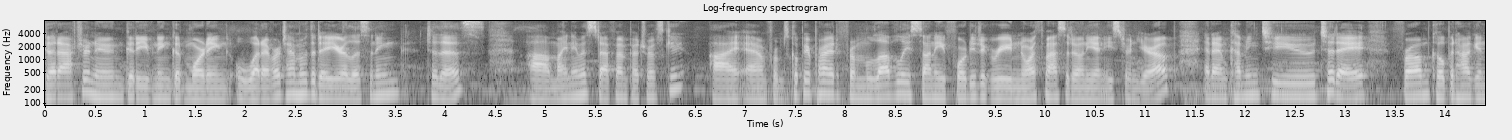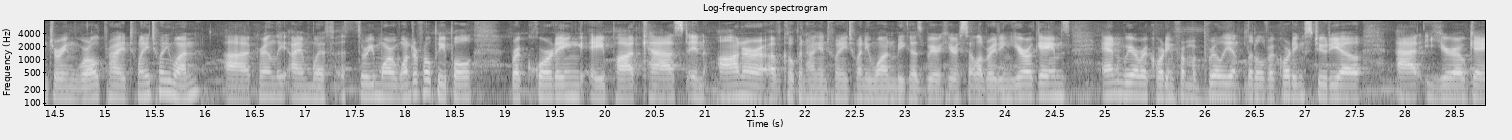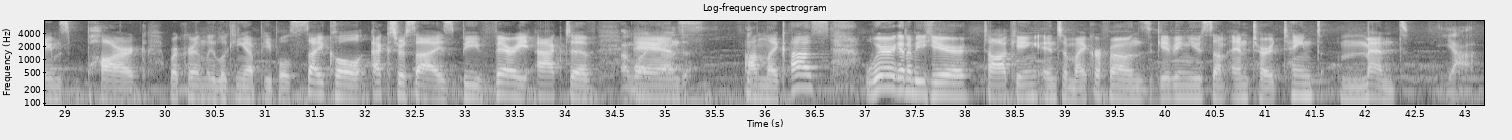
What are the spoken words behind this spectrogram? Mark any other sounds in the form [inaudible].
good afternoon, good evening, good morning, whatever time of the day you're listening to this. Uh, my name is Stefan Petrovski. I am from Skopje Pride, from lovely, sunny, 40 degree North Macedonia in Eastern Europe. And I'm coming to you today from Copenhagen during World Pride 2021. Uh, currently, I'm with three more wonderful people recording a podcast in honor of Copenhagen 2021 because we're here celebrating Eurogames and we are recording from a brilliant little recording studio at Eurogames Park. We're currently looking at people cycle, exercise, be very active, Unlike and us. Unlike us, we're going to be here talking into microphones, giving you some entertainment. Yeah.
